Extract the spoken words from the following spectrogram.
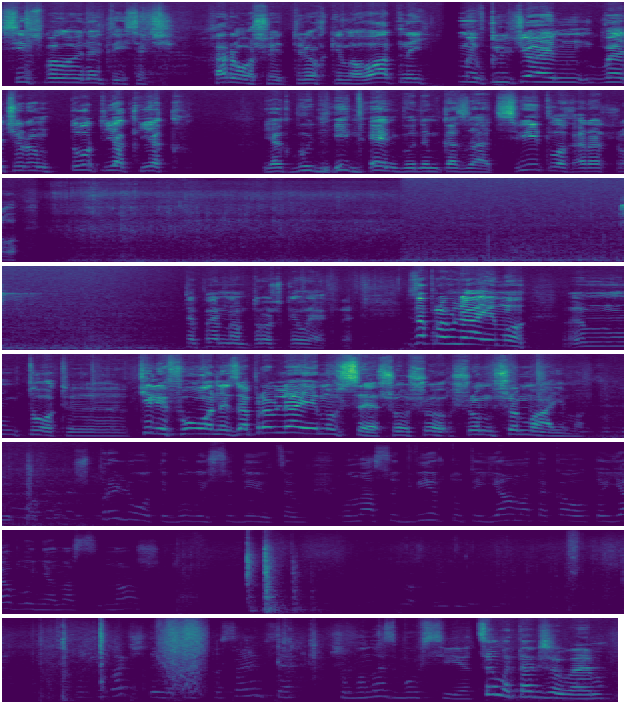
7,5 тисяч. Хороший, 3 кіловатний. Ми включаємо вечором тут, як, як, як будній день, будемо казати. Світло хорошо. Тепер нам трошки легше. Заправляємо ем, тут, е, телефони, заправляємо все, що, що, що, що маємо. прильоти були сюди. Це у нас у двір, тут і яма така, ото яблуня нас наш. Бачите, як ми спасаємося, щоб у нас був світ. Це ми так живемо.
